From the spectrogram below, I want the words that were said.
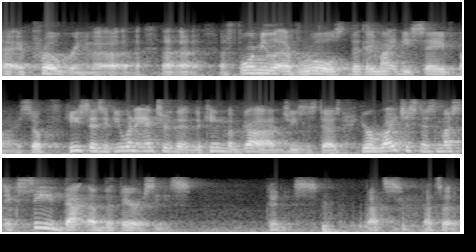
a, a program, a, a, a, formula of rules that they might be saved by. So he says, if you want to enter the, the kingdom of God, Jesus does, your righteousness must exceed that of the Pharisees. Goodness, that's, that's a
